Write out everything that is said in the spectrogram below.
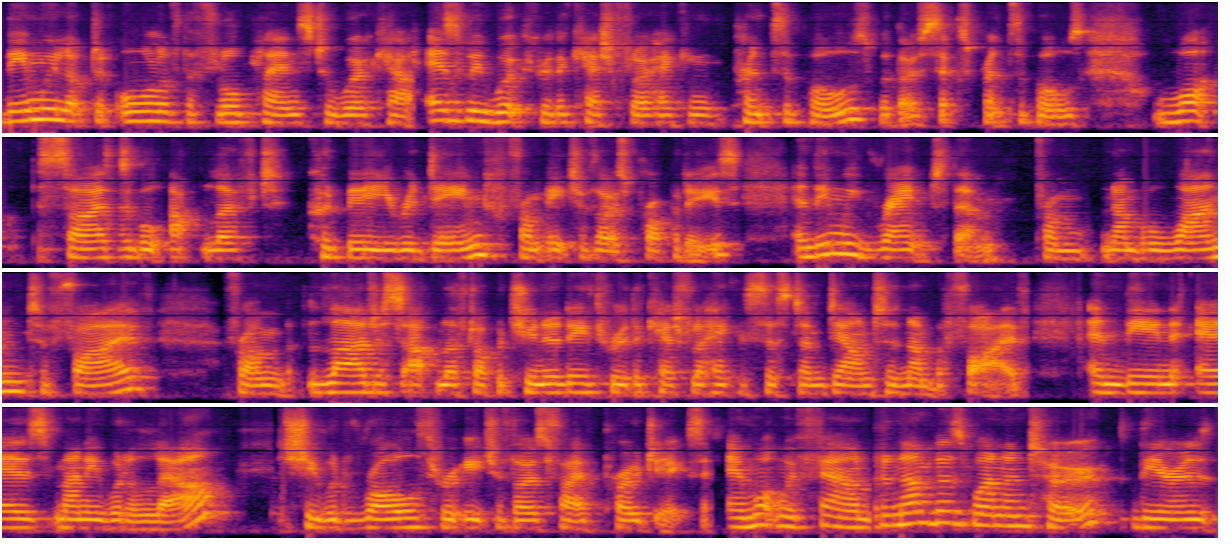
Then we looked at all of the floor plans to work out, as we work through the cash flow hacking principles with those six principles, what sizable uplift could be redeemed from each of those properties. And then we ranked them from number one to five, from largest uplift opportunity through the cash flow hacking system down to number five. And then, as money would allow, she would roll through each of those five projects. And what we've found, the numbers one and two, there is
